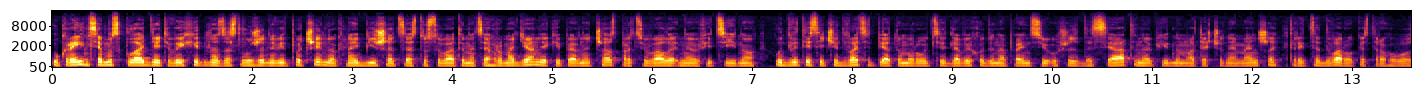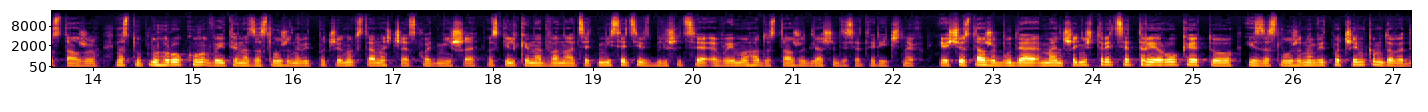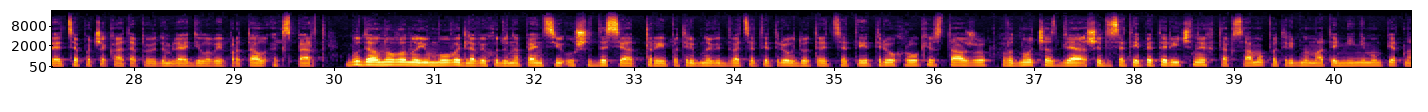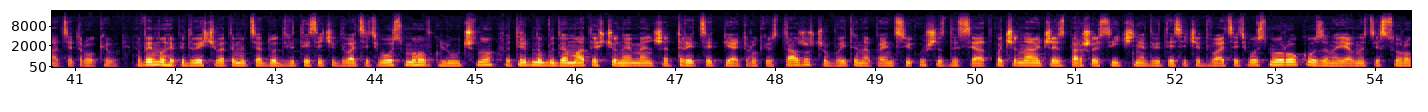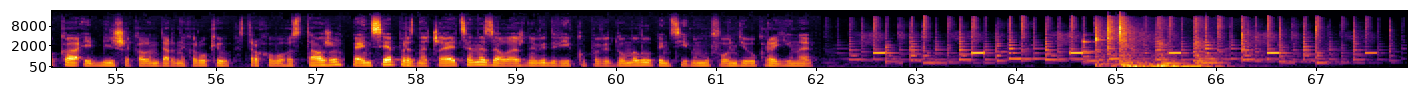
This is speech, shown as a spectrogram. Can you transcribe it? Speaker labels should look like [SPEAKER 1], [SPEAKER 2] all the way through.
[SPEAKER 1] Українцям ускладнять вихід на заслужений відпочинок. Найбільше це стосуватиметься громадян, які певний час працювали неофіційно. У 2025 році для виходу на пенсію у 60 необхідно мати щонайменше 32 роки страхового стажу. Наступного року вийти на заслужений відпочинок стане ще складніше, оскільки на 12 місяців збільшиться вимога до стажу для 60-річних. Якщо стажу буде менше ніж 33 роки, то із заслуженим відпочинком доведеться почекати. Повідомляє діловий портал Експерт. Буде оновленою умови для виходу на пенсію у 63. Потрібно від 23 до 33 років стажу. Водночас для 65-річних так само потрібно мати мінімум 15 років. Вимоги підвищуватимуться до 2028 включно. Потрібно буде мати щонайменше 35 років стажу, щоб вийти на пенсію у 60. Починаючи з 1 січня 2028 року, за наявності 40 і більше календарних років страхового стажу, пенсія призначається незалежно від віку, повідомили у Пенсійному фонді України.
